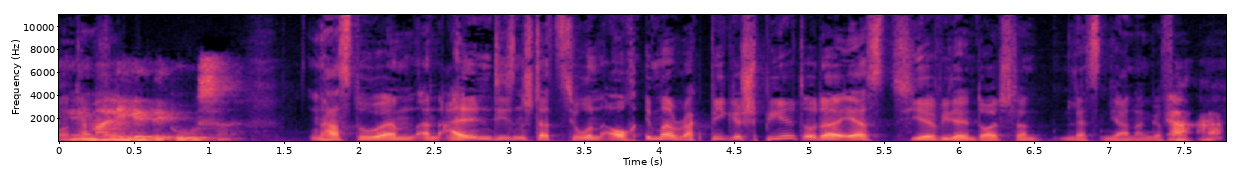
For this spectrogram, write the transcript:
Ehemalige Degussa. Hast du ähm, an allen diesen Stationen auch immer Rugby gespielt oder erst hier wieder in Deutschland in den letzten Jahren angefangen? Ja,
